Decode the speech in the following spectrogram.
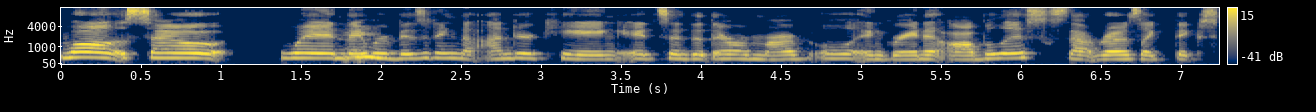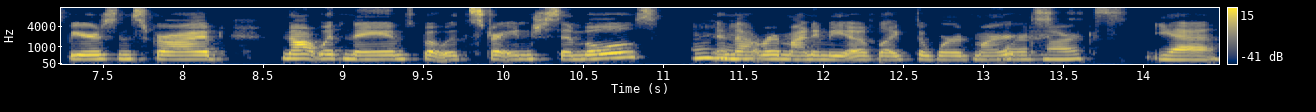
well, so when they were visiting the Under King, it said that there were marble and granite obelisks that rose like thick spears inscribed, not with names, but with strange symbols. Mm-hmm. And that reminded me of like the word marks. Word marks. Yeah.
